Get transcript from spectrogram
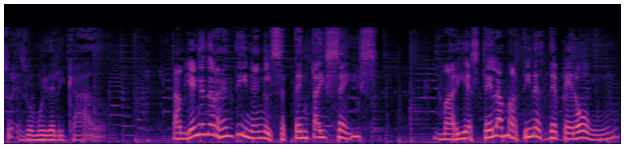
Eso, eso es muy delicado. También en Argentina, en el 76, María Estela Martínez de Perón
